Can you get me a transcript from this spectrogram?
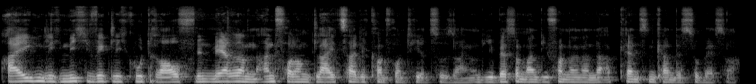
eigentlich nicht wirklich gut drauf, mit mehreren Anforderungen gleichzeitig konfrontiert zu sein. Und je besser man die voneinander abgrenzen kann, desto besser.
